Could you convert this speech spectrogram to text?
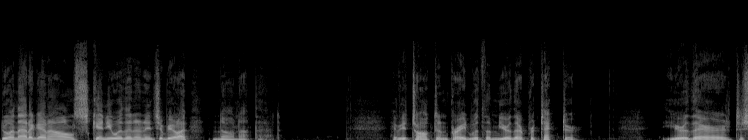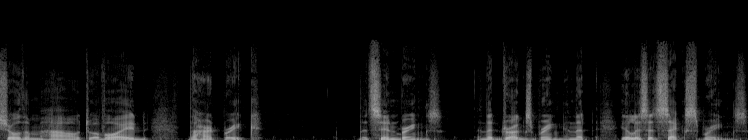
doing that again, I'll skin you within an inch of your life. No, not that. Have you talked and prayed with them? You're their protector. You're there to show them how to avoid the heartbreak that sin brings, and that drugs bring, and that illicit sex brings.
